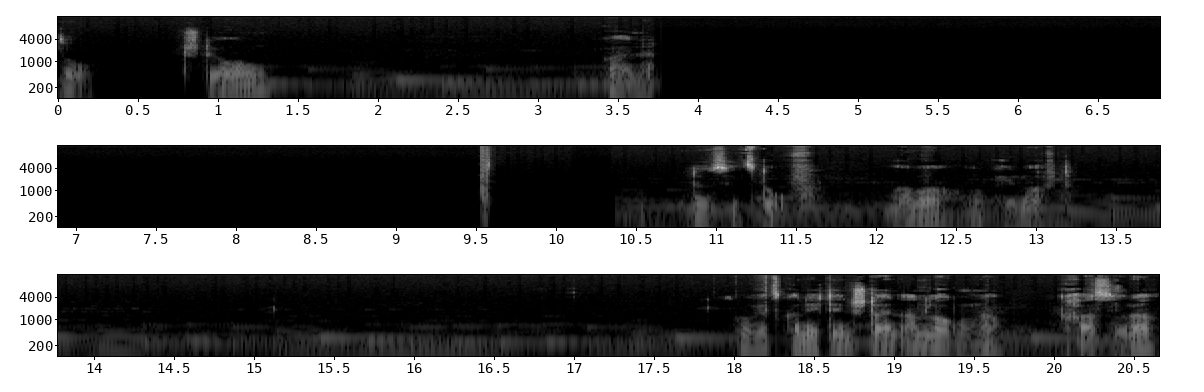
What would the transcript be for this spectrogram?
So. Störung? Keine. Das ist jetzt doof. Aber okay, läuft. So, jetzt kann ich den Stein anloggen, ne? Krass, oder?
